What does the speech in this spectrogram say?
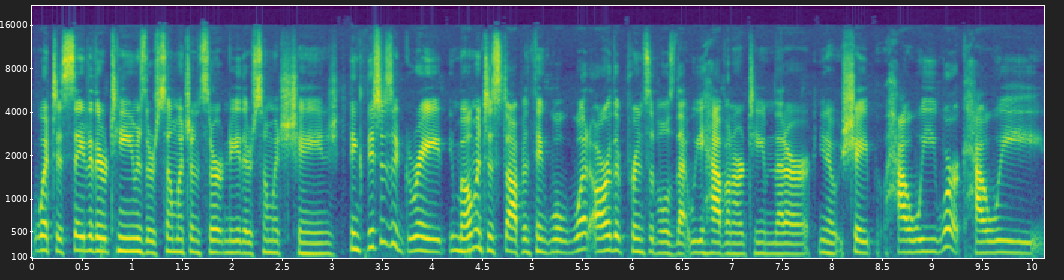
what to say to their teams, there's so much uncertainty, there's so much change. I think this is a great moment to stop and think, well, what are the principles that we have on our team that are, you know, shape how we work, how we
